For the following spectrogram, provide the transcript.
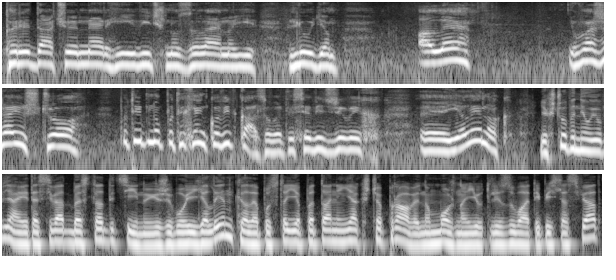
передачу енергії вічно зеленої людям. Але вважаю, що потрібно потихеньку відказуватися від живих е, ялинок. Якщо ви не уявляєте свят без традиційної живої ялинки, але постає питання, як ще правильно можна її утилізувати після свят,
